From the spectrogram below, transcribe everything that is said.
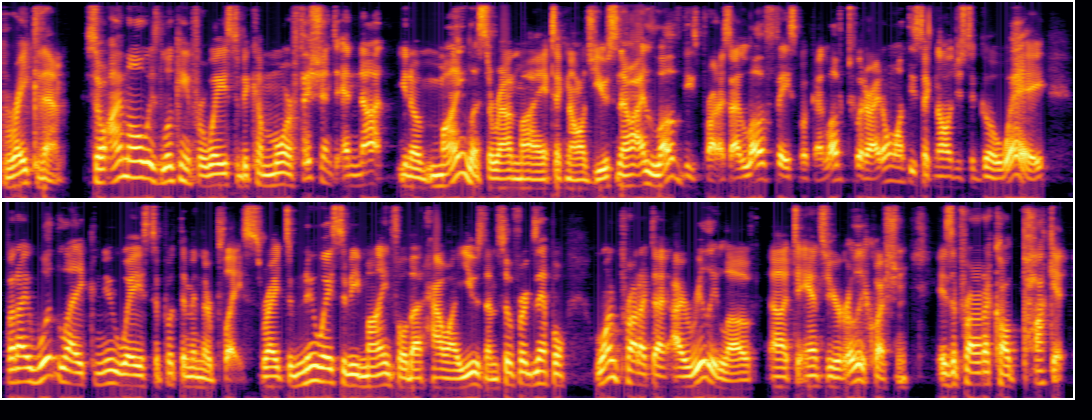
break them. So I'm always looking for ways to become more efficient and not, you know, mindless around my technology use. Now I love these products. I love Facebook. I love Twitter. I don't want these technologies to go away, but I would like new ways to put them in their place, right? New ways to be mindful about how I use them. So for example, one product I, I really love, uh, to answer your earlier question, is a product called Pocket.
